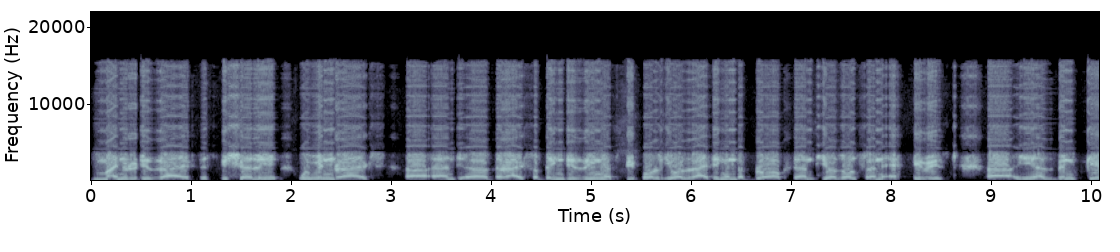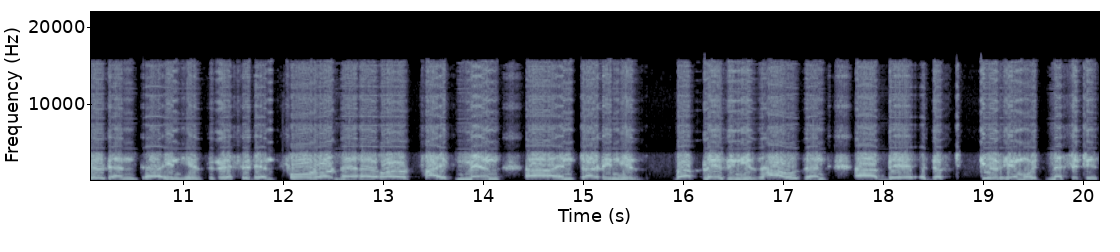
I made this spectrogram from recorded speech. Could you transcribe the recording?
minorities' rights, especially women rights. Uh, and uh, the rights of the indigenous people. He was writing in the blogs and he was also an activist. Uh, he has been killed and in his residence, four or, or five men entered in his place in his house and they just him with messages.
